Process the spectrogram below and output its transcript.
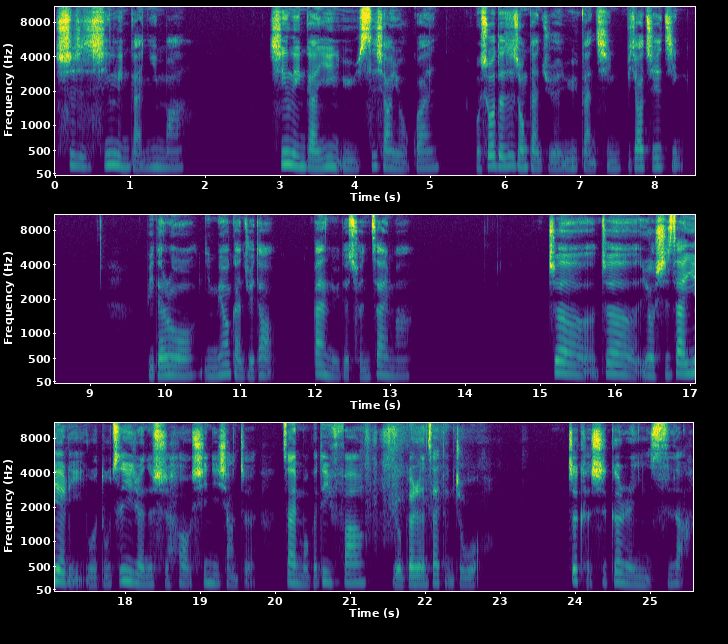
是心灵感应吗？心灵感应与思想有关。我说的这种感觉与感情比较接近。彼得罗，你没有感觉到伴侣的存在吗？这这有时在夜里，我独自一人的时候，心里想着，在某个地方有个人在等着我。这可是个人隐私啊！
